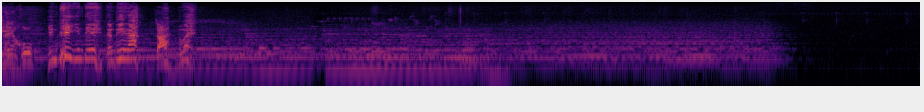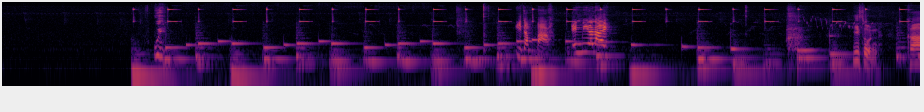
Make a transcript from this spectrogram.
จ้าครูยินดียินดีเต็มที่นะ จ้ารู้ไหมอุ้ย พี่สุนข้า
